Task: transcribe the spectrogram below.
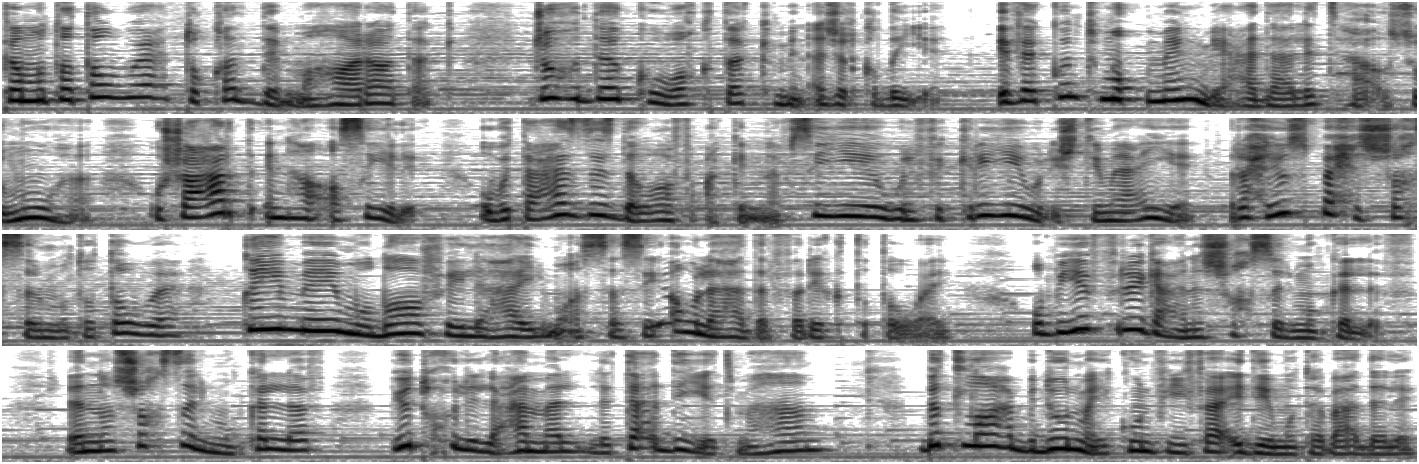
كمتطوع تقدم مهاراتك جهدك ووقتك من أجل قضية. إذا كنت مؤمن بعدالتها أو سموها وشعرت إنها أصيلة وبتعزز دوافعك النفسية والفكرية والاجتماعية رح يصبح الشخص المتطوع قيمة مضافة لهاي المؤسسة أو لهذا الفريق التطوعي وبيفرق عن الشخص المكلف لأنه الشخص المكلف بيدخل العمل لتأدية مهام بيطلع بدون ما يكون في فائدة متبادلة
